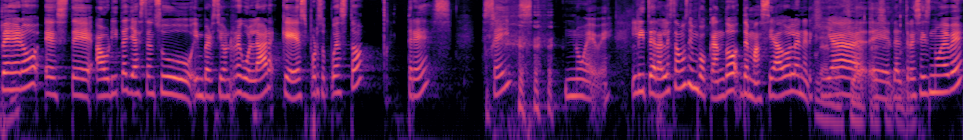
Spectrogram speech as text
pero este, ahorita ya está en su inversión regular, que es por supuesto 3, 6, 9. Literal, estamos invocando demasiado la energía, eh, del 369.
